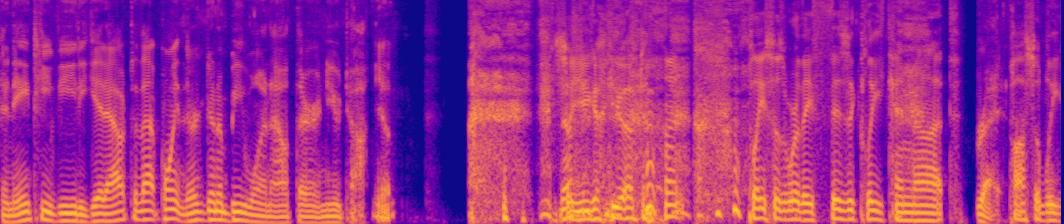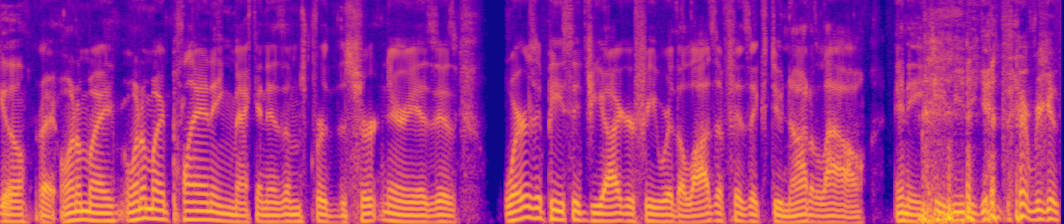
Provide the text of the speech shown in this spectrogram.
an ATV to get out to that point, there's going to be one out there in Utah. Yep. So you you have to hunt places where they physically cannot right, possibly go. right. One of my one of my planning mechanisms for the certain areas is where's a piece of geography where the laws of physics do not allow an ATV to get there because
